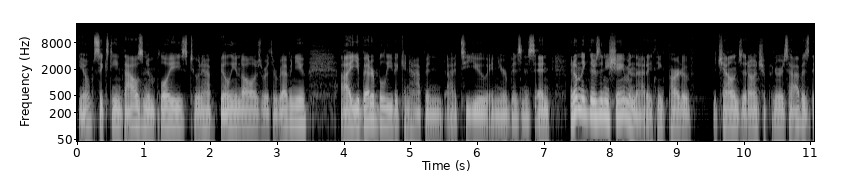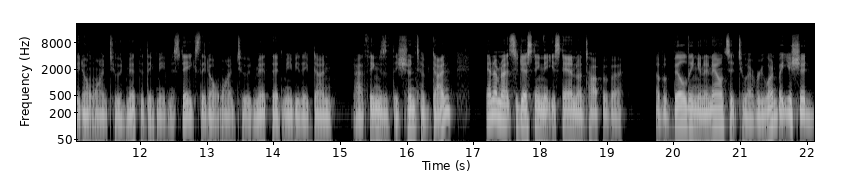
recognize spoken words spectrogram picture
you know, 16,000 employees, $2.5 billion worth of revenue, uh, you better believe it can happen uh, to you and your business. And I don't think there's any shame in that. I think part of the challenge that entrepreneurs have is they don't want to admit that they've made mistakes. They don't want to admit that maybe they've done uh, things that they shouldn't have done. And I'm not suggesting that you stand on top of a of a building and announce it to everyone, but you should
